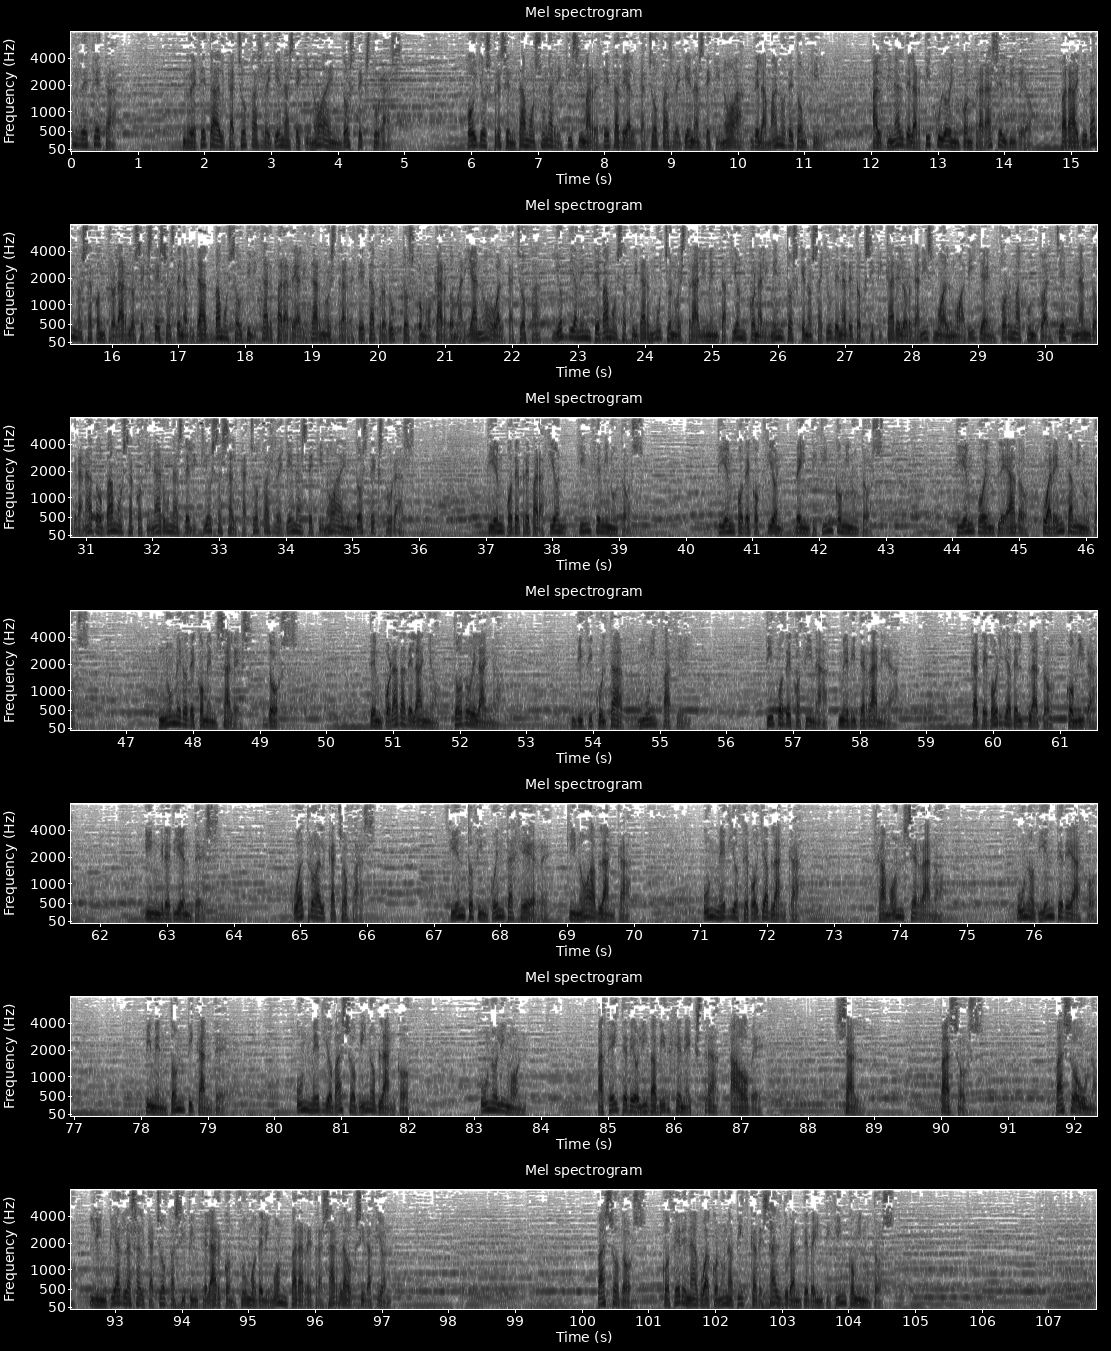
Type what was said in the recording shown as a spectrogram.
Receta. Receta alcachofas rellenas de quinoa en dos texturas. Hoy os presentamos una riquísima receta de alcachofas rellenas de quinoa, de la mano de Tom Hill. Al final del artículo encontrarás el vídeo. Para ayudarnos a controlar los excesos de Navidad vamos a utilizar para realizar nuestra receta productos como cardo mariano o alcachofa, y obviamente vamos a cuidar mucho nuestra alimentación con alimentos que nos ayuden a detoxificar el organismo almohadilla en forma junto al chef Nando Granado vamos a cocinar unas deliciosas alcachofas rellenas de quinoa en dos texturas. Tiempo de preparación, 15 minutos. Tiempo de cocción, 25 minutos. Tiempo empleado, 40 minutos. Número de comensales, 2. Temporada del año, todo el año. Dificultad, muy fácil. Tipo de cocina, mediterránea. Categoría del plato, comida. Ingredientes. 4 alcachofas. 150 gr, quinoa blanca. Un medio cebolla blanca. Jamón serrano. 1 diente de ajo. Pimentón picante. Un medio vaso vino blanco. 1 limón. Aceite de oliva virgen extra, AOV. Sal. Pasos. Paso 1. Limpiar las alcachofas y pincelar con zumo de limón para retrasar la oxidación. Paso 2. Cocer en agua con una pizca de sal durante 25 minutos.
